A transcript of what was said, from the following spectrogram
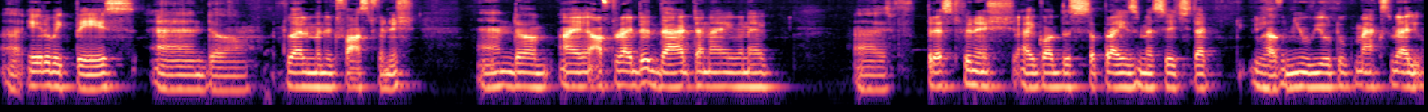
uh, aerobic pace and uh, 12 minute fast finish. And um, I after I did that, and I when I uh, pressed finish, I got this surprise message that you have a new VO2 max value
